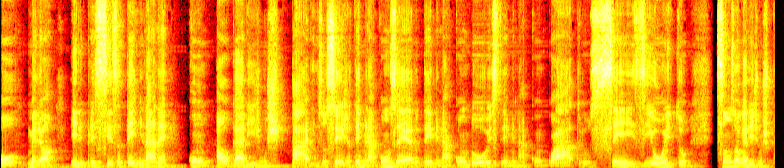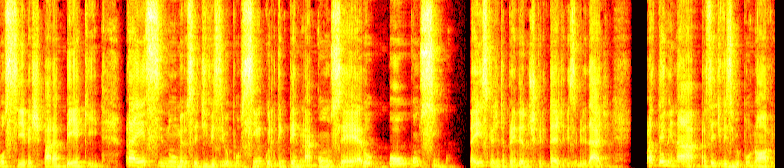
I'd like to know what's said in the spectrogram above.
Ou, melhor, ele precisa terminar né, com algarismos pares, ou seja, terminar com 0, terminar com 2, terminar com 4, 6 e 8 são os algarismos possíveis para B aqui. Para esse número ser divisível por 5, ele tem que terminar com 0 ou com 5. Não é isso que a gente aprendeu nos critérios de divisibilidade? Para terminar, para ser divisível por 9,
